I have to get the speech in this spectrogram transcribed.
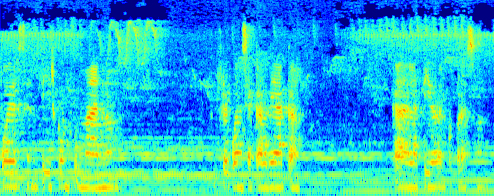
puedes sentir con tu mano tu frecuencia cardíaca, cada latido del corazón.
